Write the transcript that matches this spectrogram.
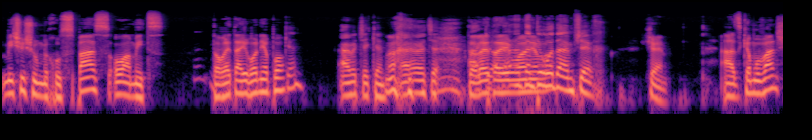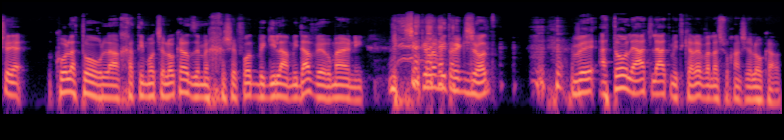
מישהו שהוא מחוספס או אמיץ. אתה רואה את האירוניה פה? כן. האמת שכן. האמת ש... אתה רואה את אתם האירוניה תראו פה? את ההמשך. כן. אז כמובן כל התור לחתימות של לוקארד זה מכשפות בגיל העמידה והרמני שכולם מתרגשות והתור לאט לאט מתקרב על השולחן של לוקארד.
